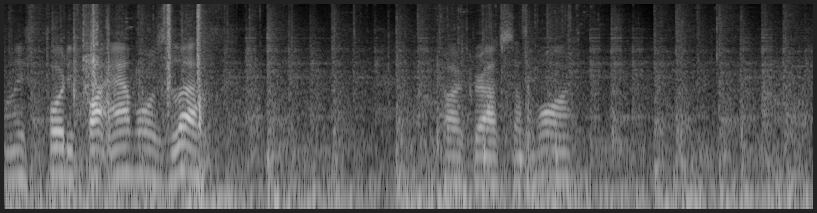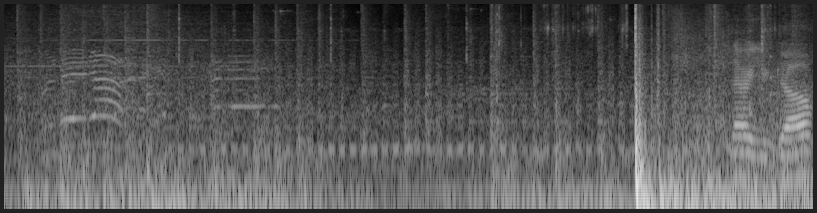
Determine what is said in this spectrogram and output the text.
Only 45 ammo is left. Gotta grab some more. There you go.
